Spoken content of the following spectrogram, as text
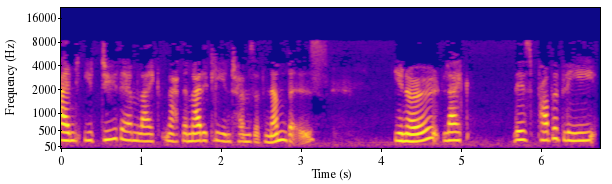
and you do them like mathematically in terms of numbers, you know, like there's probably,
